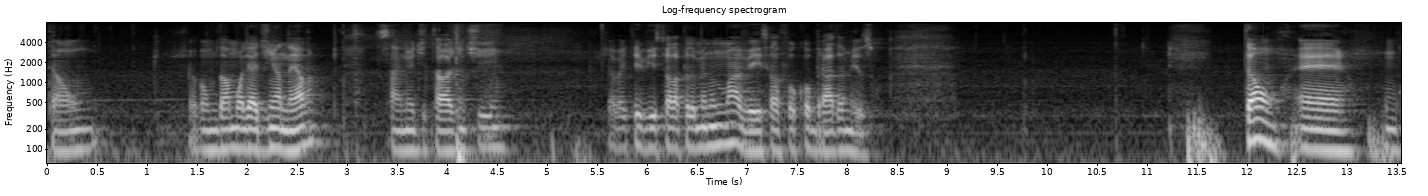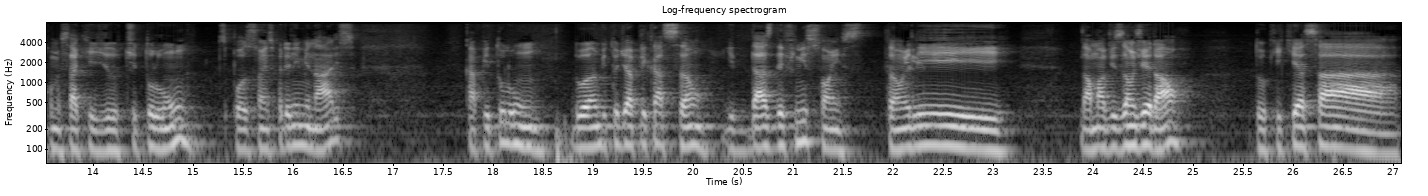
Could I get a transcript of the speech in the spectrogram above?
Então, já vamos dar uma olhadinha nela. Sai no edital, a gente já vai ter visto ela pelo menos uma vez, se ela for cobrada mesmo. Então, é, vamos começar aqui do título 1, disposições preliminares, capítulo 1, do âmbito de aplicação e das definições. Então, ele dá uma visão geral do que, que essa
